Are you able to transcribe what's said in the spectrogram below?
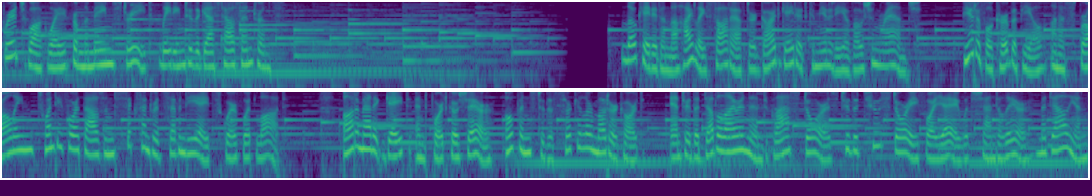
Bridge walkway from the main street leading to the guest house entrance. Located in the highly sought after guard gated community of Ocean Ranch. Beautiful curb appeal on a sprawling 24,678 square foot lot. Automatic gate and porte cochere opens to the circular motor court. Enter the double iron and glass doors to the two story foyer with chandelier, medallion,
